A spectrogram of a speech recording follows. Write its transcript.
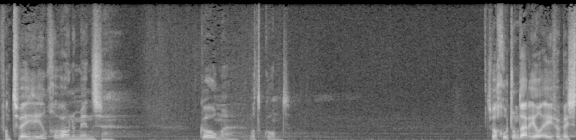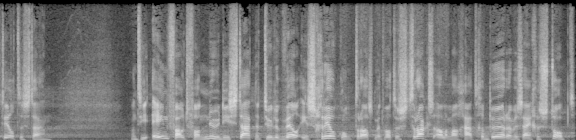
van twee heel gewone mensen. Komen wat komt. Het is wel goed om daar heel even bij stil te staan. Want die eenvoud van nu, die staat natuurlijk wel in schril contrast met wat er straks allemaal gaat gebeuren. We zijn gestopt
